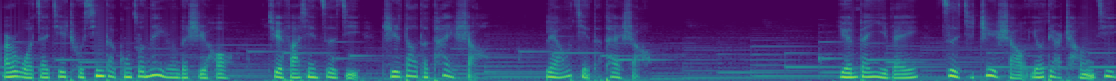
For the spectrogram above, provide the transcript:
而我在接触新的工作内容的时候，却发现自己知道的太少，了解的太少。原本以为自己至少有点成绩，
